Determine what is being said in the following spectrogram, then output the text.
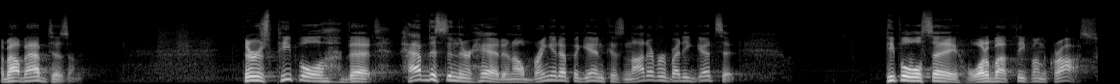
about baptism. There's people that have this in their head, and I'll bring it up again because not everybody gets it. People will say, What about thief on the cross?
